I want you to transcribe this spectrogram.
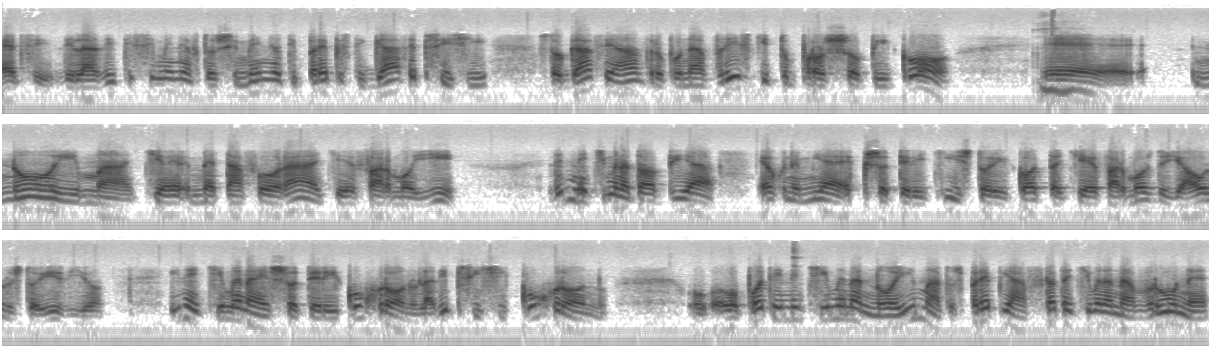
Έτσι, δηλαδή τι σημαίνει αυτό; Σημαίνει ότι πρέπει στην κάθε ψυχή, στον κάθε άνθρωπο να βρίσκει το προσωπικό ε, νόημα και μεταφορά και εφαρμογή. Δεν είναι κείμενα τα οποία έχουν μια εξωτερική ιστορικότητα και εφαρμόζονται για όλους το ίδιο. Είναι κείμενα εσωτερικού χρόνου, δηλαδή ψυχικού χρόνου. οπότε είναι κείμενα νοήματος. Πρέπει αυτά τα κείμενα να βρούνε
